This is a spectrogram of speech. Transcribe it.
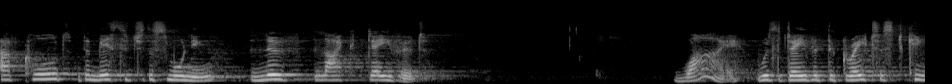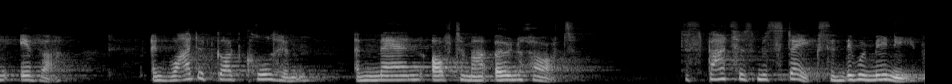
I've called the message this morning, Live Like David. Why was David the greatest king ever? And why did God call him a man after my own heart? Despite his mistakes, and there were many,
